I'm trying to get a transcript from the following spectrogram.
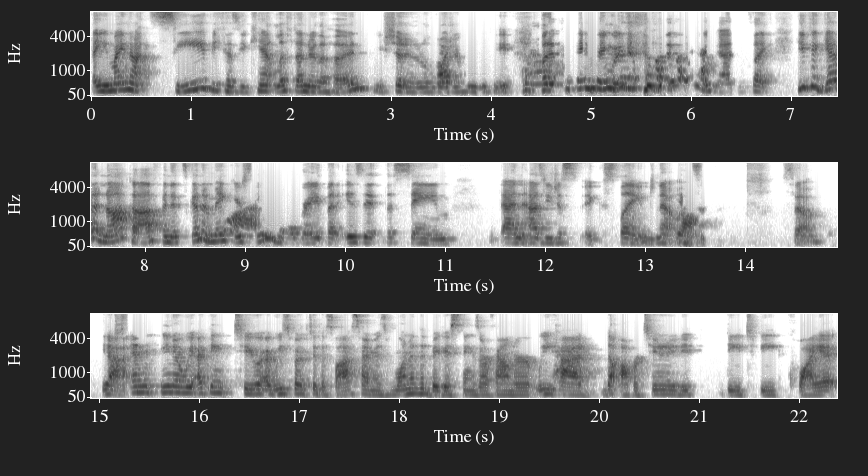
that you might not see because you can't lift under the hood. You shouldn't, it'll avoid your mobility. But it's the same thing with, it's like you could get a knockoff and it's gonna make your skin great but is it the same? And as you just explained, no. Yeah. So yeah, and you know, we I think too. Uh, we spoke to this last time. Is one of the biggest things our founder we had the opportunity to be quiet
